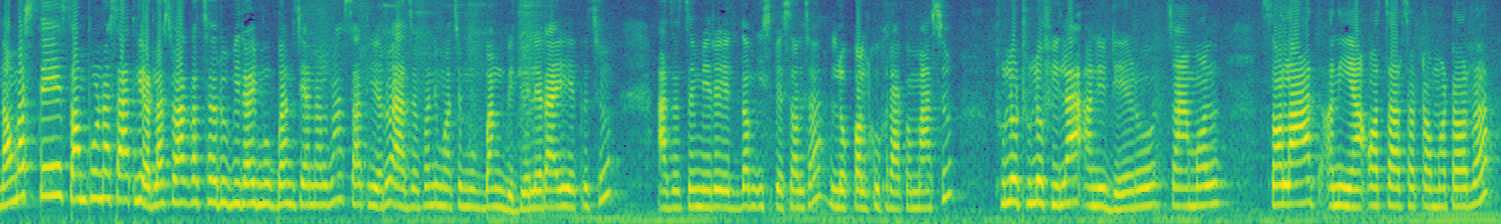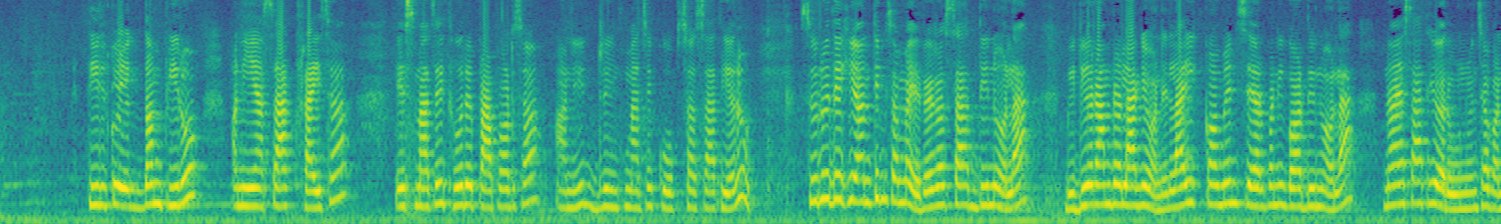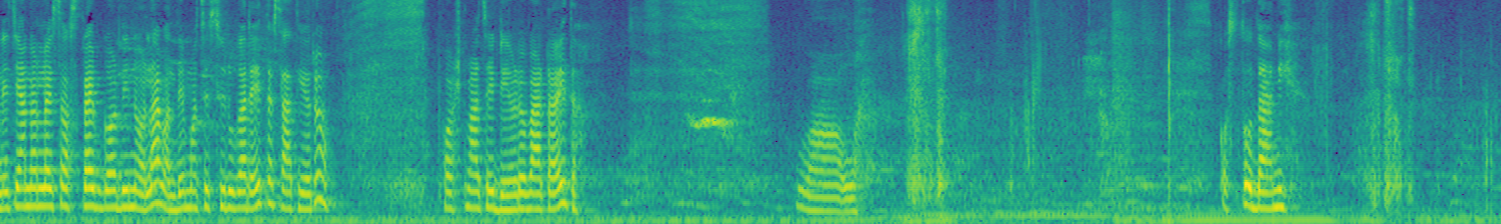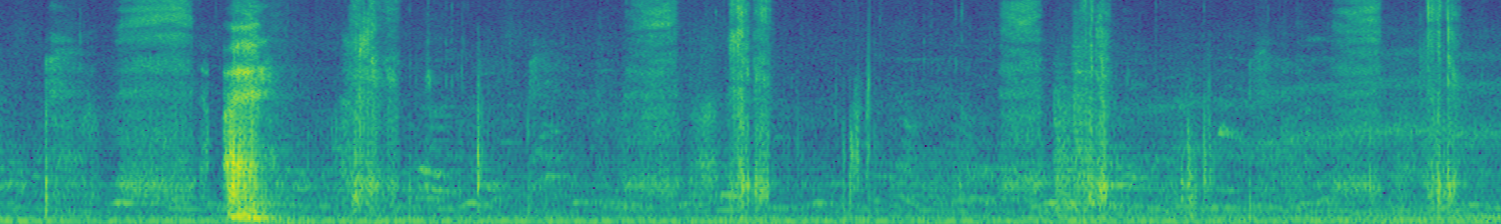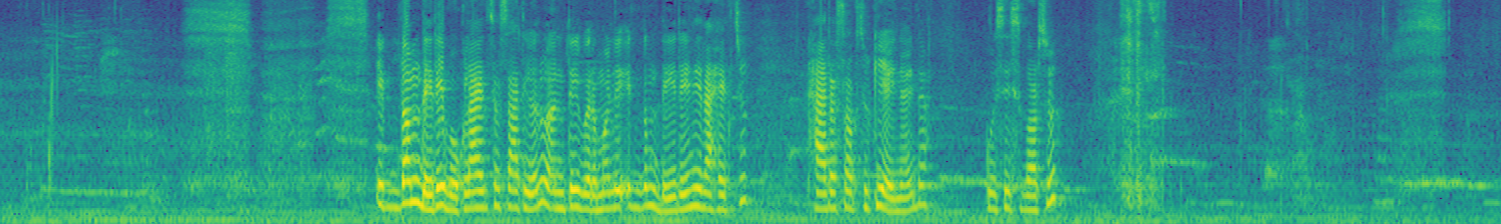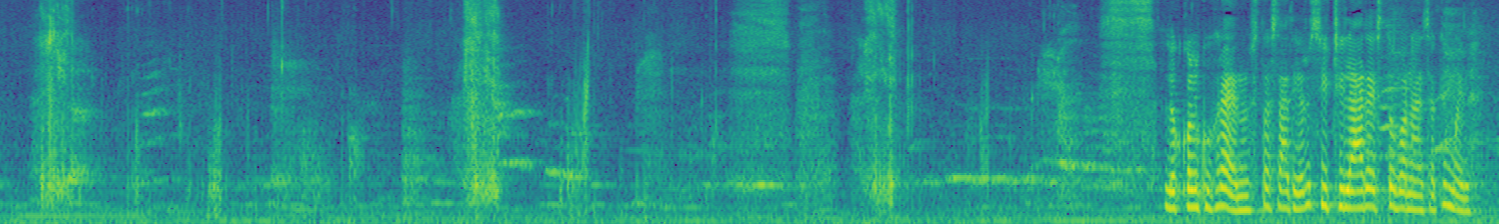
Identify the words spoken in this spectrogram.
नमस्ते सम्पूर्ण साथीहरूलाई स्वागत छ रुबी राई मुकबाङ च्यानलमा। साथीहरू आज पनि म चाहिँ मुकबाङ भिडियो लिएर आइएको छु। आज चाहिँ मेरो एकदम स्पेसल छ लोकल कुखुराको मासु। ठुलो ठुलो फिला अनि ढेँडो चामल सलाद अनि यहाँ अचार छ टमाटर र तिलको एकदम पिरो अनि यहाँ साग फ्राई छ। यसमा चाहिँ थोरै पापड छ अनि ड्रिङ्कमा चाहिँ कोक छ साथीहरू। सुरुदेखि अन्तिमसम्म हेरेर साथ दिनुहोला। भिडियो राम्रो लाग्यो भने लाइक कमेन्ट सेयर पनि गरिदिनु होला नयाँ साथीहरू हुनुहुन्छ भने च्यानललाई सब्सक्राइब गरिदिनु होला भन्दै म चाहिँ सुरु गरेँ है त साथीहरू। फर्स्टमा चाहिँ ढेँडोबाट है त। वाउ। कस्तो दामी। एकदम धेरै भोक लागेको छ साथीहरू। अनि त्यही भएर मैले एकदम धेरै नै राखेको छु। खाएर सक्छु कि होइन है त? कोसिस गर्छु। लोकल कुखुरा हेर्नुहोस् त साथीहरू। सिठी लाएर यस्तो बनाएछ कि मैले।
